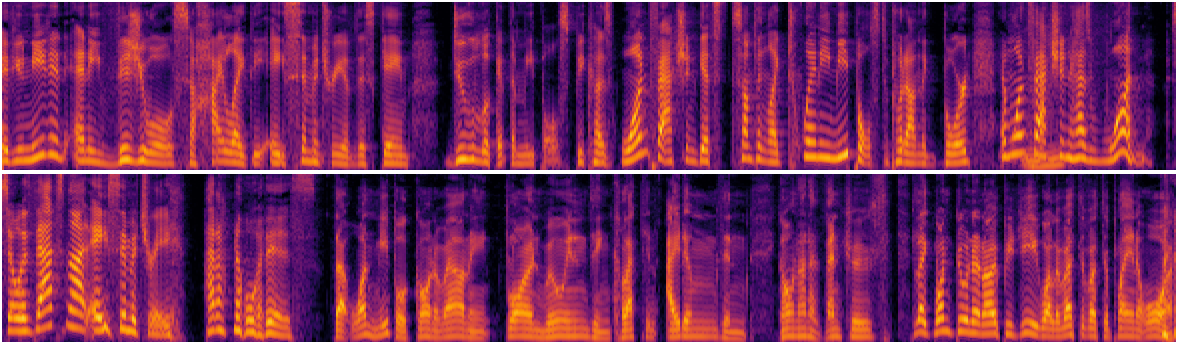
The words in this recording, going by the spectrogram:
If you needed any visuals to highlight the asymmetry of this game, do look at the meeples because one faction gets something like 20 meeples to put on the board and one mm-hmm. faction has one. So if that's not asymmetry, I don't know what is. That one meeple going around and exploring ruins and collecting items and going on adventures. It's like one doing an RPG while the rest of us are playing at war.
